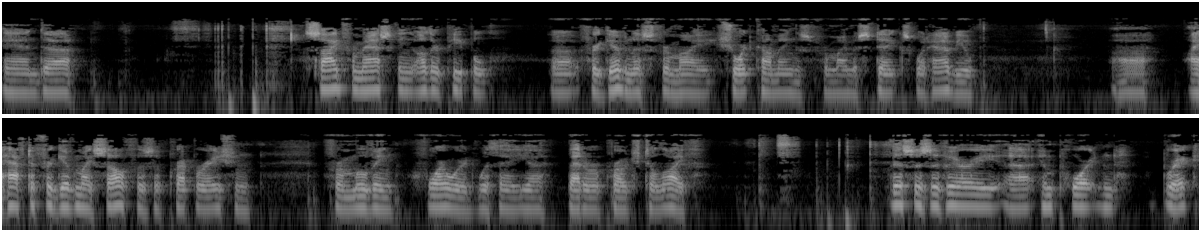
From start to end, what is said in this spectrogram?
and uh, aside from asking other people uh, forgiveness for my shortcomings, for my mistakes, what have you, uh, I have to forgive myself as a preparation for moving forward with a uh, better approach to life. This is a very uh, important brick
